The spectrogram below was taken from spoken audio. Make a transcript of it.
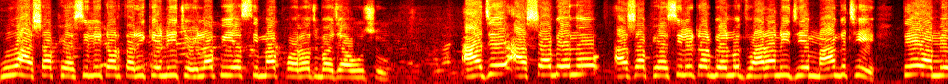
હું આશા ફેસિલિટર તરીકેની ચોયલા પીએચસીમાં ફરજ બજાવું છું. આજે આશાબેનો, આશા ફેસિલિટર બહેનો દ્વારાની જે માંગ છે તે અમે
